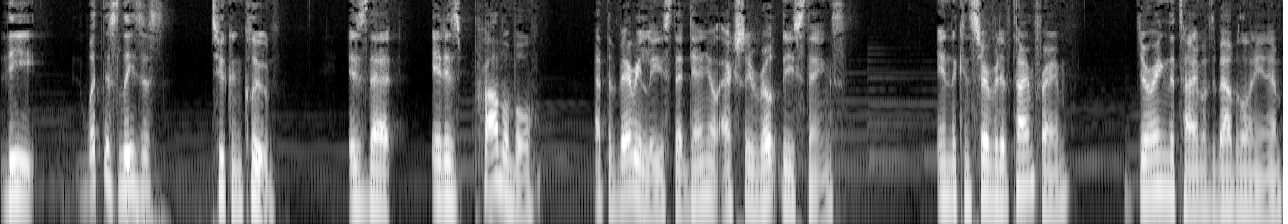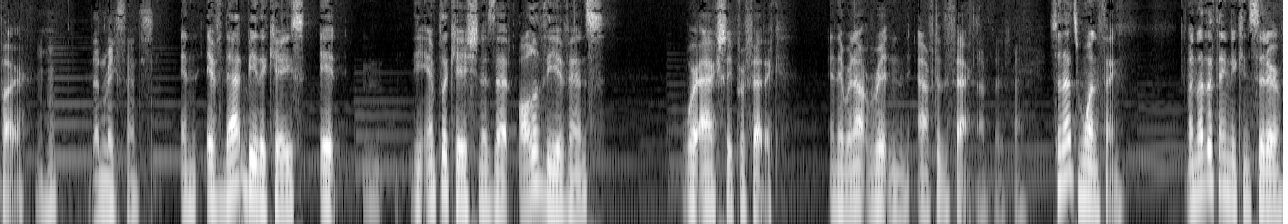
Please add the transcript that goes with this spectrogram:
the what this leads us to conclude is that it is probable at the very least that Daniel actually wrote these things in the conservative time frame during the time of the Babylonian Empire. hmm That makes sense. And if that be the case, it the implication is that all of the events were actually prophetic and they were not written after the fact. After the fact. So that's one thing. Another thing to consider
